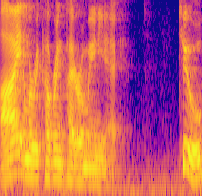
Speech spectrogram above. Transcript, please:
I am a recovering pyromaniac. 2.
